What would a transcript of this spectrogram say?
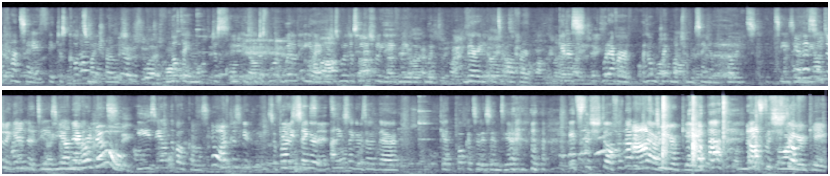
I can't sing. It just cuts my throat. Nothing. Just it, it just will, yeah. It just will just literally leave me with, with very little to offer. Guinness, whatever. I don't drink much when I'm singing, but it's it's easy. yeah, that's the something again that It's easy you on the never know. Easy on the vocals. No, because you. So for any singer, any singers out there, get buckets of this into you. it's the stuff. It's not after your gig, not It's before your gig.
